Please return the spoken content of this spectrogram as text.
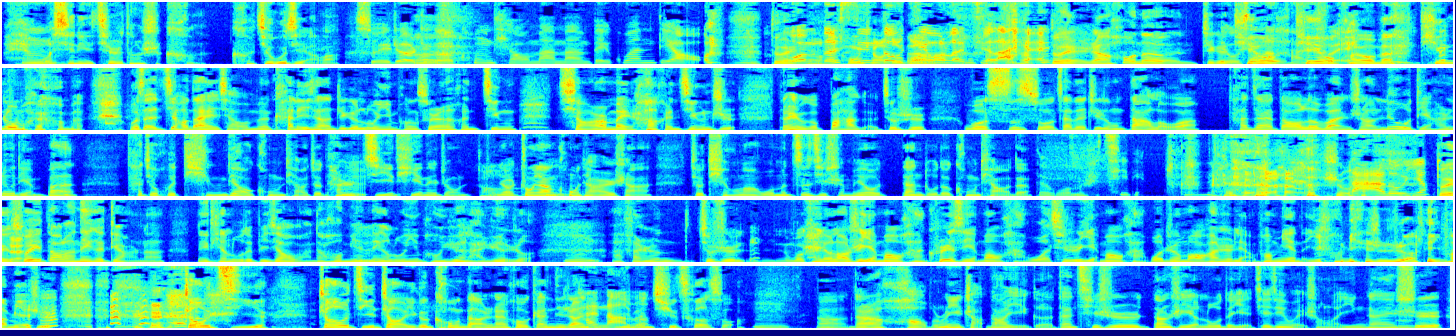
哎呀，嗯我心里其实当时可可纠结了。随着这个空调慢慢被关掉，对，我们的心都揪了起来。对，然后呢，这个听友听友朋友们、听众朋友们，我再交代一下，我们看理想这个录音棚虽然很精小而美哈，很精致，但是有个 bug，就是我司所在的这栋大楼啊，它在到了晚上六点还是六点半。它就会停掉空调，就它是集体那种，你知道中央空调还是啥，就停了。我们自己是没有单独的空调的。对我们是七点，是吧？大家都一样。对，所以到了那个点儿呢，那天录的比较晚，到后面那个录音棚越来越热。嗯啊，反正就是我看刘老师也冒汗，Chris 也冒汗，我其实也冒汗。我这冒汗是两方面的，一方面是热，另一方面是 着急，着急找一个空档，然后赶紧让你们去厕所。嗯啊，当然好不容易找到一个，但其实当时也录。录的也接近尾声了，应该是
